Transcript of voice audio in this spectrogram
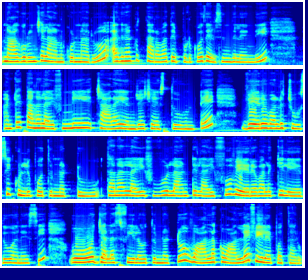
నా గురించి ఇలా అనుకున్నారు అది నాకు తర్వాత ఎప్పుడుకో తెలిసిందిలేండి. అంటే తన లైఫ్ని చాలా ఎంజాయ్ చేస్తూ ఉంటే వేరే వాళ్ళు చూసి కుళ్ళిపోతున్నట్టు తన లైఫ్ లాంటి లైఫ్ వేరే వాళ్ళకి లేదు అనేసి ఓ జలస్ ఫీల్ అవుతున్నట్టు వాళ్ళకు వాళ్ళే ఫీల్ అయిపోతారు.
